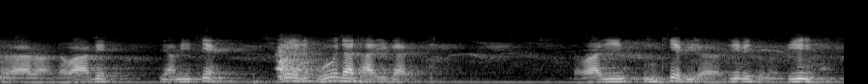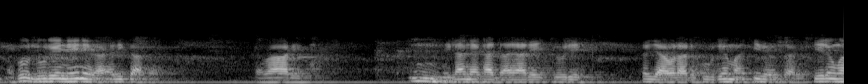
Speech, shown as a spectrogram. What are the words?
ဆိုတာတော့ကဘာအစ်ပြန်ပြီးပြင့် ဝိဝတ္တထာကြီးကကဘာကြီးဖြစ်ပြီးတော့ပြည့်ပြည့်စုံစုံပြီးနေအခုလူတွေနေနေတာအဲ့ဒီကပဲကဘာတွေဒီလနဲ့ခတ်တရားတွေကျိုးတွေဆက်ကြဝဠာတစ်ခုတည်းမှာရှိတဲ့ဥစ္စာတွေရှင်းတော့က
